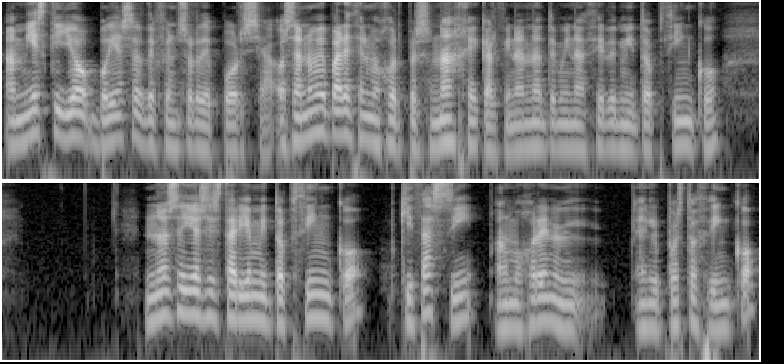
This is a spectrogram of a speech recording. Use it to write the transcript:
A mí es que yo voy a ser defensor de Porsche. O sea, no me parece el mejor personaje, que al final no termina de ser mi top 5. No sé yo si estaría en mi top 5. Quizás sí, a lo mejor en el, en el puesto 5.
